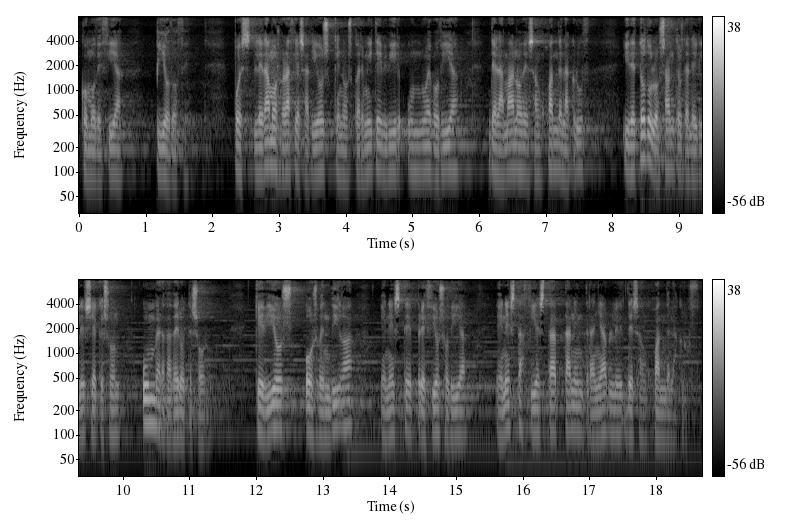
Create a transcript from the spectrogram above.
como decía Pío XII. Pues le damos gracias a Dios que nos permite vivir un nuevo día de la mano de San Juan de la Cruz y de todos los santos de la Iglesia que son un verdadero tesoro. Que Dios os bendiga en este precioso día, en esta fiesta tan entrañable de San Juan de la Cruz.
